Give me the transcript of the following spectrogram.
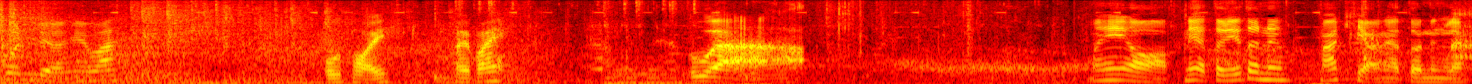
คนเหลือไงวะโอ้ถอยไปไปว้าไม่ให้ออกเนี่ยตัวนี้ตัวหนึ่งมาเขียวเนี่ยตัวหนึ่งเลย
